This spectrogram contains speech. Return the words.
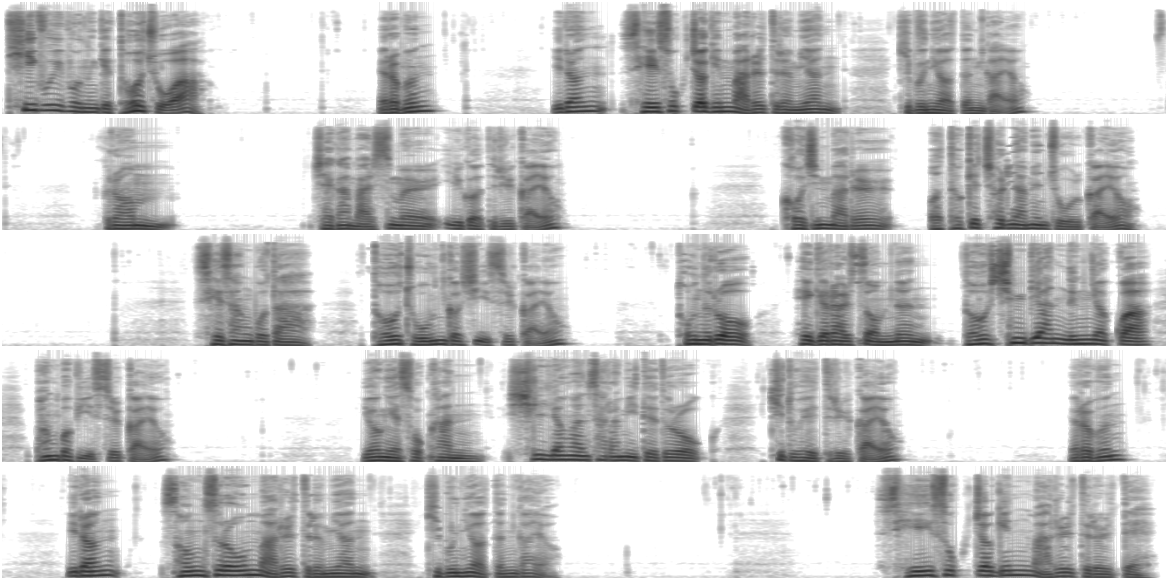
TV 보는 게 더 좋아. 여러분, 이런 세속적인 말을 들으면 기분이 어떤가요? 그럼 제가 말씀을 읽어 드릴까요? 거짓말을 어떻게 처리하면 좋을까요? 세상보다 더 좋은 것이 있을까요? 돈으로 해결할 수 없는 더 신비한 능력과 방법이 있을까요? 영에 속한 신령한 사람이 되도록 기도해 드릴까요? 여러분, 이런 성스러운 말을 들으면 기분이 어떤가요? 세속적인 말을 들을 때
